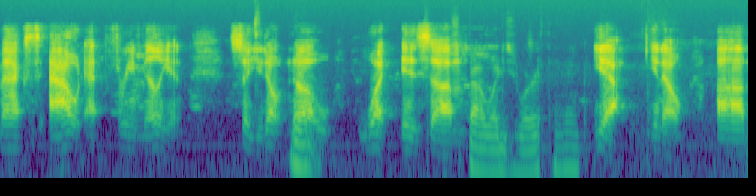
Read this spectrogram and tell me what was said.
max out at three million, so you don't know yeah. what is um, about what he's worth. I think. Yeah, you know. Um,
